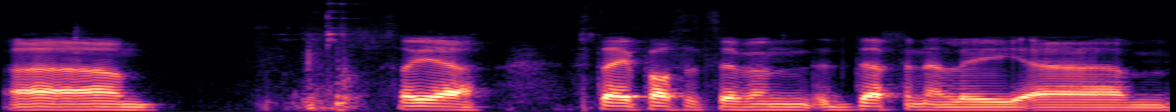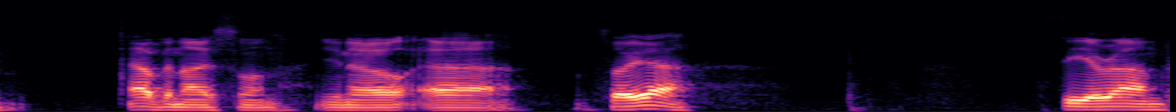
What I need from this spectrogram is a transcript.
Um, so, yeah, stay positive and definitely um, have a nice one, you know. Uh, so, yeah, see you around.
